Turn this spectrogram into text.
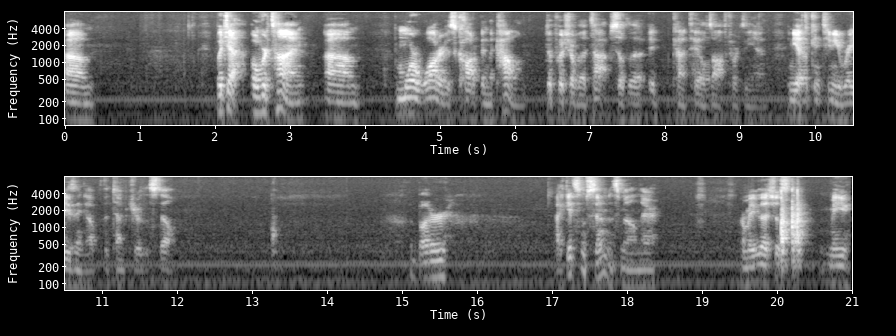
Um, but yeah, over time, um, more water is caught up in the column to push over the top, so the it kind of tails off towards the end, and you have to continue raising up the temperature of the still. The butter. I get some cinnamon smell in there, or maybe that's just me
